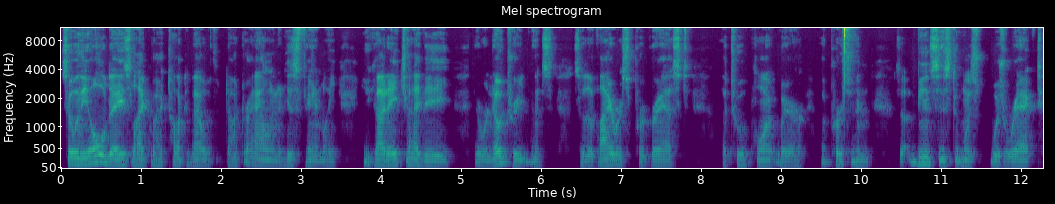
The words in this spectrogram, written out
so in the old days, like what I talked about with Dr. Allen and his family, you got HIV. There were no treatments, so the virus progressed uh, to a point where a person's immune system was was wrecked,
